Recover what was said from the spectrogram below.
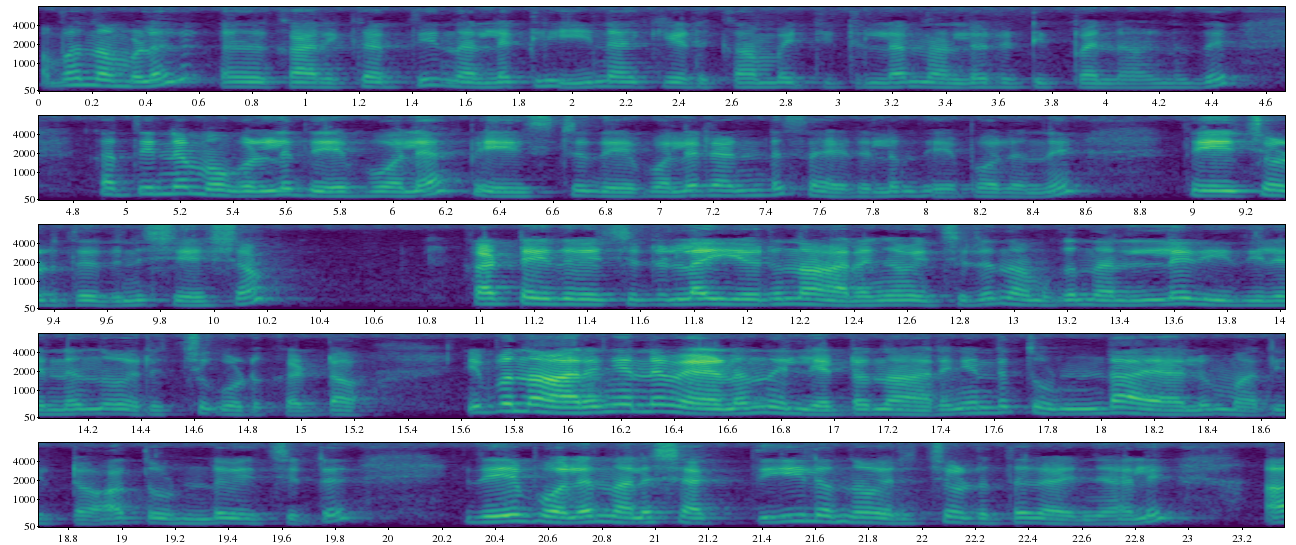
അപ്പോൾ നമ്മൾ കറിക്കത്തി നല്ല ക്ലീൻ ആക്കി എടുക്കാൻ പറ്റിയിട്ടുള്ള നല്ലൊരു ടിപ്പ് തന്നെയാണിത്. കത്തിന്റെ മുകളിൽ ഇതേപോലെ പേസ്റ്റ് ഇതേപോലെ രണ്ട് സൈഡിലും ഇതേപോലെ ഒന്ന് തേച്ച് കൊടുത്തതിന് ശേഷം കട്ട് ചെയ്ത് വെച്ചിട്ടുള്ള ഈ ഒരു നാരങ്ങ വെച്ചിട്ട് നമുക്ക് നല്ല രീതിയിൽ തന്നെ ഒന്ന് ഉരച്ച് കൊടുക്കാം കേട്ടോ ഇനിയിപ്പോൾ നാരങ്ങ തന്നെ വേണമെന്നില്ല കേട്ടോ നാരങ്ങന്റെ തുണ്ടായാലും മതി കേട്ടോ ആ തുണ്ട് വെച്ചിട്ട് ഇതേപോലെ നല്ല ശക്തിയിലൊന്ന് ഉരച്ചെടുത്ത് കഴിഞ്ഞാൽ ആ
